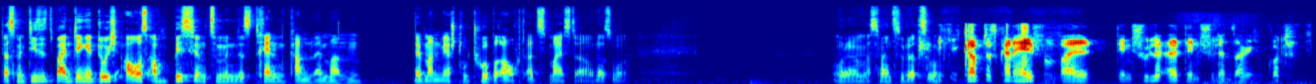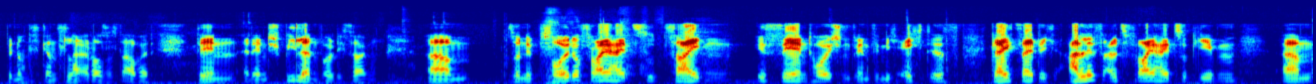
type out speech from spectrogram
dass man diese beiden Dinge durchaus auch ein bisschen zumindest trennen kann, wenn man, wenn man mehr Struktur braucht als Meister oder so. Oder was meinst du dazu? Ich, ich glaube, das kann helfen, weil den Schüler, äh, den Schülern sage ich, oh Gott, ich bin noch nicht ganz raus aus der Arbeit, den, äh, den Spielern wollte ich sagen, ähm, so eine Pseudo-Freiheit zu zeigen, ist sehr enttäuschend, wenn sie nicht echt ist. Gleichzeitig alles als Freiheit zu geben, ähm,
